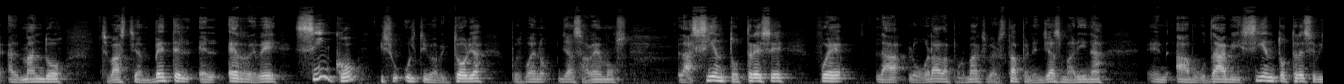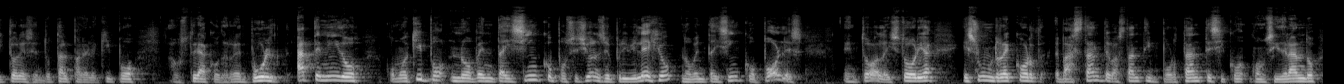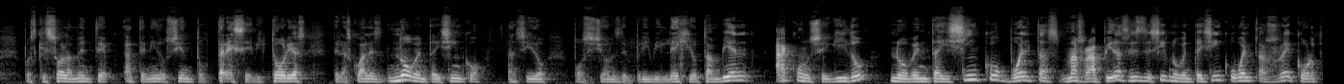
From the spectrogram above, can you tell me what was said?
al mando Sebastian Vettel, el RB5 y su última victoria, pues bueno, ya sabemos, la 113 fue la lograda por Max Verstappen en Jazz Marina en Abu Dhabi. 113 victorias en total para el equipo austriaco de Red Bull. Ha tenido como equipo 95 posiciones de privilegio, 95 poles en toda la historia. Es un récord bastante, bastante importante si considerando pues, que solamente ha tenido 113 victorias, de las cuales 95 han sido posiciones de privilegio. También ha conseguido 95 vueltas más rápidas, es decir, 95 vueltas récord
